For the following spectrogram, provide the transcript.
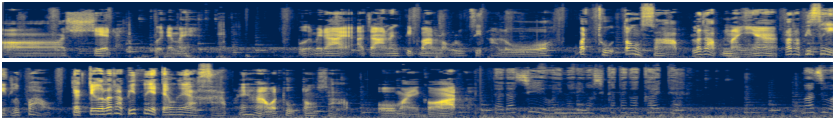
อ่าเช็ดเปิดได้ไหม เปิดไม่ได้ อาจารย์แม่งปิดบ้านหลอกลูกศิษย์ฮัลโหล วัตถุต้องสาบระดับไหนอะระดับพิเศษหรือเปล่า อยากเจอระดับพิเศษจังเลยอะครับ ให้หาวัตถุต้องสาบ โอ้ my god 正しいお祈りの仕方が書いてあるまずは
